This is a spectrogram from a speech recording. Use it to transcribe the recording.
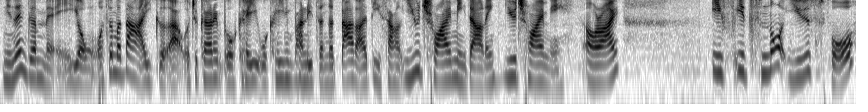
你那个没用，我这么大一个啊，我就跟你，我可以，我可以把你整个打倒在地上。You try me, darling. You try me. All right. If it's not useful,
